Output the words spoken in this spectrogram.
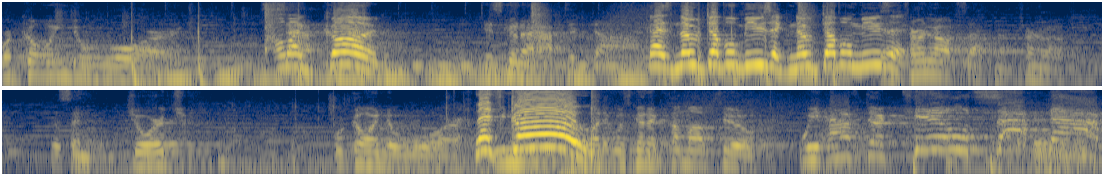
We're going to war. Oh my god! Is gonna have to die. Guys, no double music, no double Yeah, music. turn it off, Sapna. Turn it off. Listen, George, we're going to war. Let's We go! What it was gonna come up to. We have to kill Sapnap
